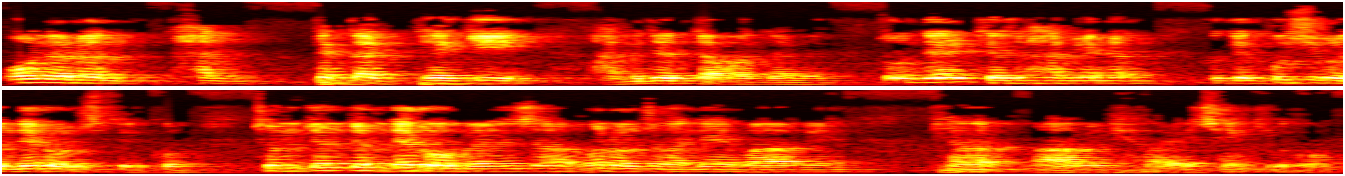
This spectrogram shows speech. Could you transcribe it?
오늘은 한 100까지 100이 안 믿었다고 한다면 또 내일 계속 하면은 그게 90으로 내려올 수도 있고 점점점 내려오면서 어느 순간 내 마음에 평안, 마음의 평안이 생기고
